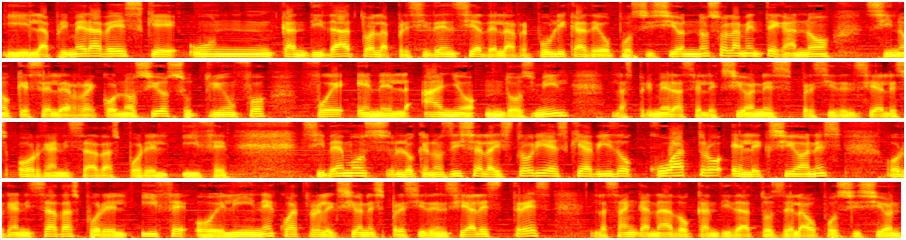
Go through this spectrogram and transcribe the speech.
Y la primera vez que un candidato a la presidencia de la República de oposición no solamente ganó, sino que se le reconoció su triunfo fue en el año 2000, las primeras elecciones presidenciales organizadas por el IFE. Si vemos lo que nos dice la historia es que ha habido cuatro elecciones organizadas por el IFE o el INE, cuatro elecciones presidenciales, tres las han ganado candidatos de la oposición.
